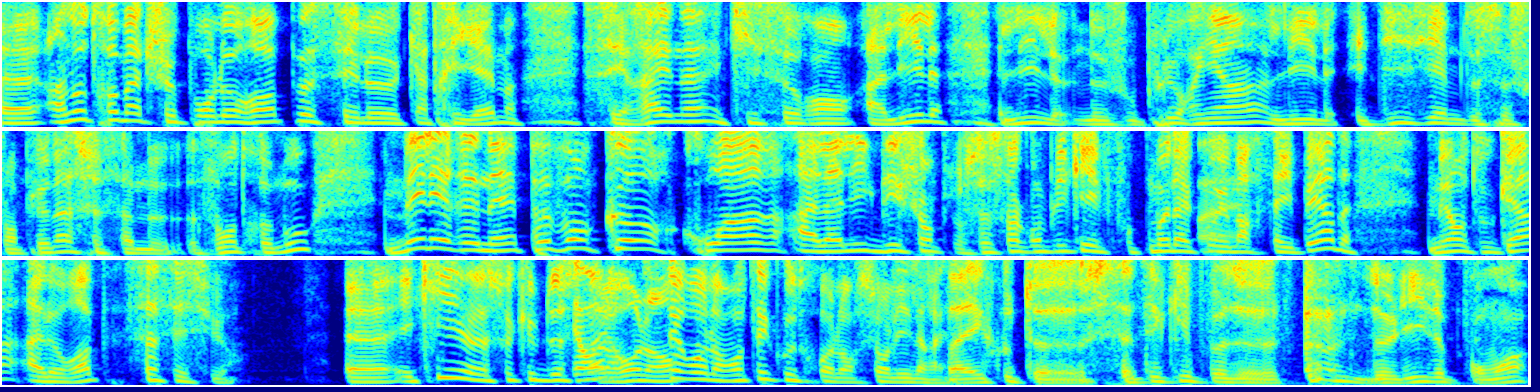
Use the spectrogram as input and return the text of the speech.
Euh, un autre match pour l'Europe, c'est le quatrième. C'est Rennes qui se rend à Lille. Lille ne joue plus rien. Lille est dixième de ce championnat, ce fameux ventre mou. Mais les Rennais peuvent encore croire à la Ligue des Champions. Ce sera compliqué. Il faut que Monaco Ouais. et Marseille perdent. Mais en tout cas, à l'Europe, ça c'est sûr. Euh, et qui euh, s'occupe de ça Roland. C'est Roland. On t'écoute, Roland, sur Lille. Rennes. Bah écoute, euh, cette équipe de, de Lille, pour moi,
